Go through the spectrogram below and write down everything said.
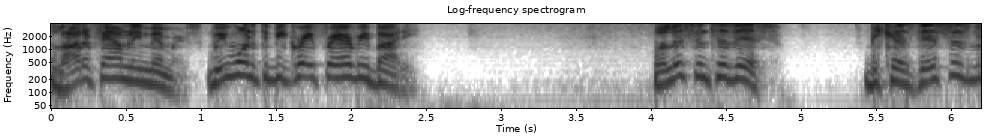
A lot of family members. We want it to be great for everybody. Well, listen to this because this is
